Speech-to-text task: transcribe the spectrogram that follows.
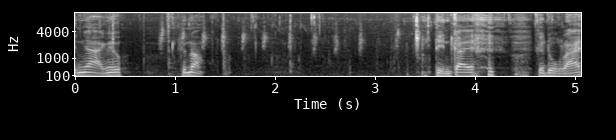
กินยากนิ้วพี่น้องตีนไก่กระดูกร้าย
